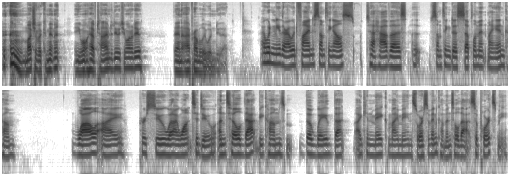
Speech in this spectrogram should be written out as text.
much of a commitment and you won't have time to do what you want to do, then I probably wouldn't do that. I wouldn't either. I would find something else to have a uh, something to supplement my income while I pursue what I want to do until that becomes the way that I can make my main source of income until that supports me.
